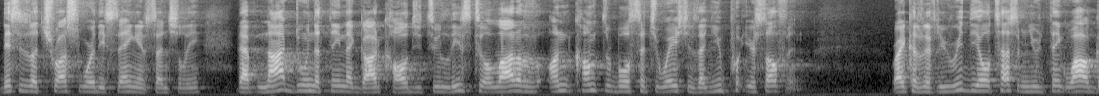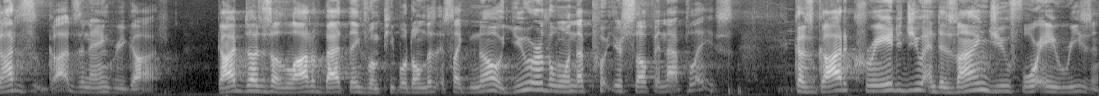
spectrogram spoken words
this is a trustworthy saying essentially that not doing the thing that God called you to leads to a lot of uncomfortable situations that you put yourself in. Right? Because if you read the Old Testament, you'd think, wow, God's, God's an angry God. God does a lot of bad things when people don't listen. It's like, no, you are the one that put yourself in that place. Because God created you and designed you for a reason.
